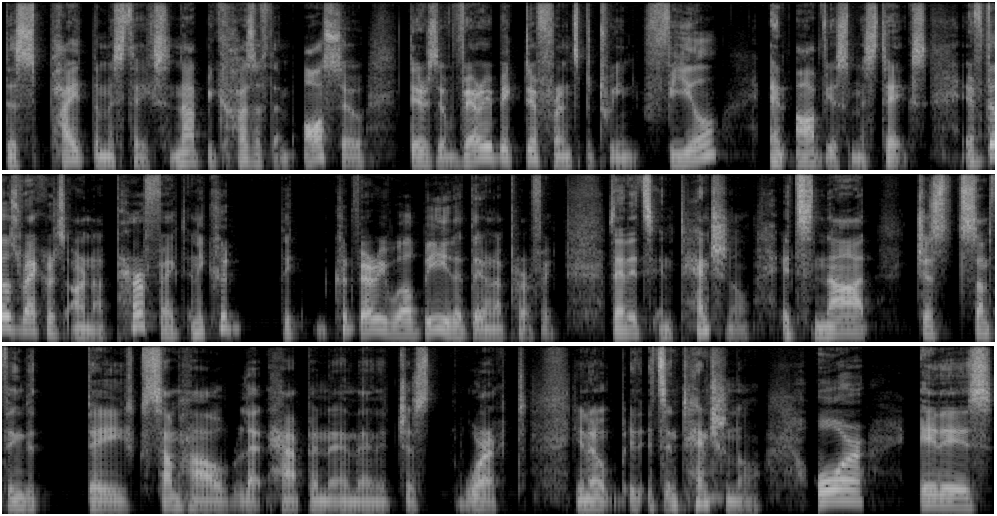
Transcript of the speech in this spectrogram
despite the mistakes, not because of them. Also, there's a very big difference between feel and obvious mistakes. If those records are not perfect, and it could they could very well be that they're not perfect, then it's intentional. It's not just something that they somehow let happen and then it just worked. You know, it's intentional. Or it is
